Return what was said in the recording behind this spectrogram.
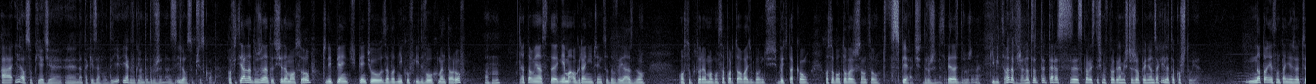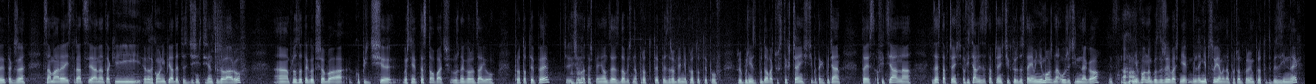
A ile osób jedzie y, na takie zawody? Jak wygląda drużyna? Z ilu osób się składa? Oficjalna drużyna to jest 7 osób, czyli 5, pięciu zawodników i dwóch mentorów. Mhm. Natomiast e, nie ma ograniczeń co do wyjazdu osób, które mogą supportować bądź być taką osobą towarzyszącą, Wspierać drużynę. wspierać drużynę, No kibicować. dobrze, no to te, teraz, y, skoro jesteśmy w programie Szczerze o Pieniądzach, ile to kosztuje? No to nie są tanie rzeczy, także sama rejestracja na, taki, na taką olimpiadę to jest 10 tysięcy dolarów, a plus do tego trzeba kupić, e, właśnie testować różnego rodzaju prototypy, czyli Mhm. trzeba też pieniądze zdobyć na prototypy, zrobienie prototypów, żeby później zbudować już z tych części, bo tak jak powiedziałem, to jest oficjalna zestaw części, oficjalny zestaw części, który dostajemy, nie można użyć innego, więc Aha. nie wolno go zużywać, nie, nie psujemy na początku, robimy prototypy z innych.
